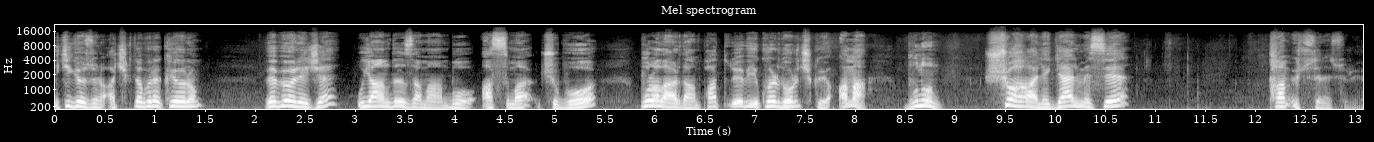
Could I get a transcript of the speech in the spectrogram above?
iki gözünü açıkta bırakıyorum. Ve böylece uyandığı zaman bu asma çubuğu buralardan patlıyor ve yukarı doğru çıkıyor. Ama bunun şu hale gelmesi tam 3 sene sürüyor.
